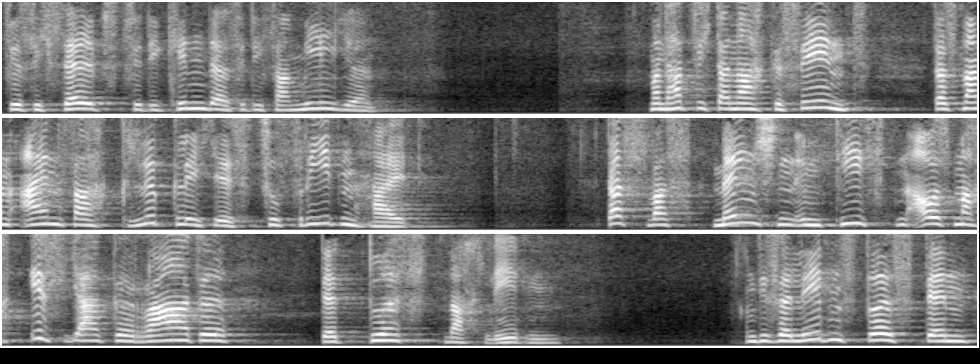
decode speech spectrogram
für sich selbst, für die Kinder, für die Familie. Man hat sich danach gesehnt, dass man einfach glücklich ist, Zufriedenheit. Das, was Menschen im tiefsten ausmacht, ist ja gerade der Durst nach Leben. Und dieser Lebensdurst, den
